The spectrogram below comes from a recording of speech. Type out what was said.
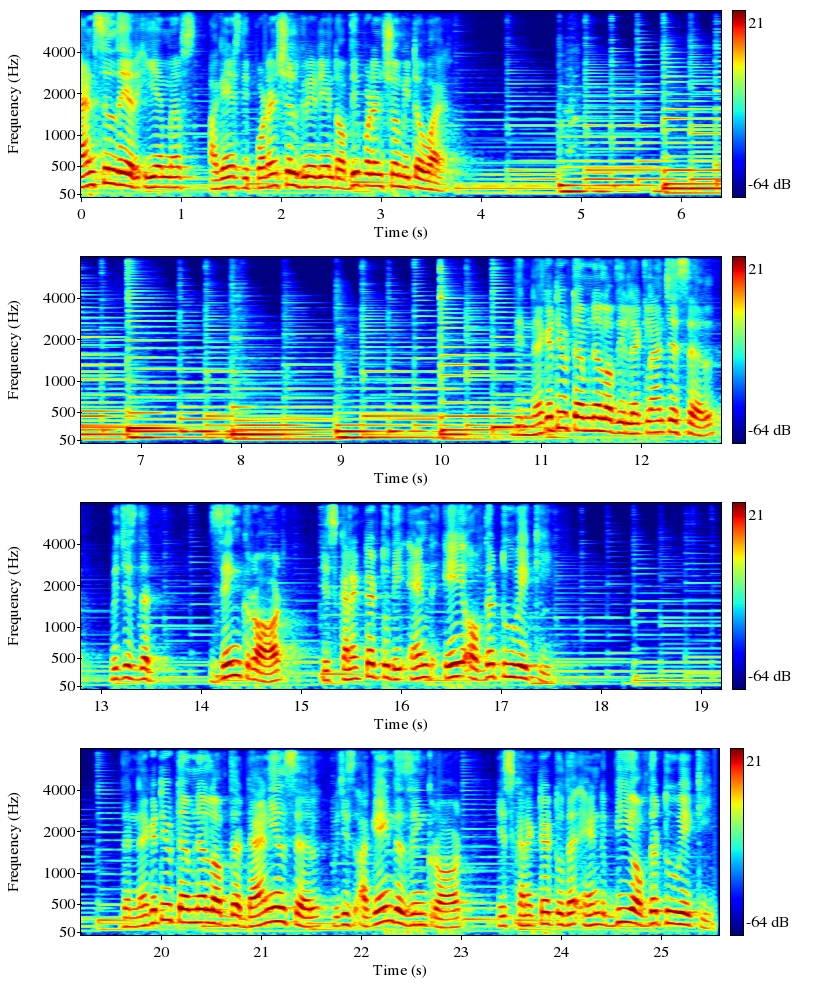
cancel their EMFs against the potential gradient of the potentiometer wire. The negative terminal of the Leclanche cell which is the zinc rod is connected to the end A of the two-way key. The negative terminal of the Daniell cell which is again the zinc rod is connected to the end B of the two-way key.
